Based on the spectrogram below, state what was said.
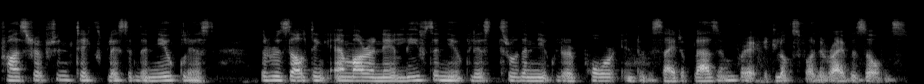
transcription takes place in the nucleus, the resulting mRNA leaves the nucleus through the nuclear pore into the cytoplasm where it looks for the ribosomes.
